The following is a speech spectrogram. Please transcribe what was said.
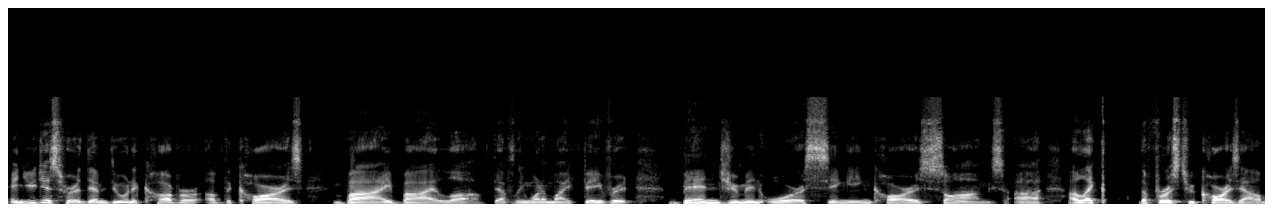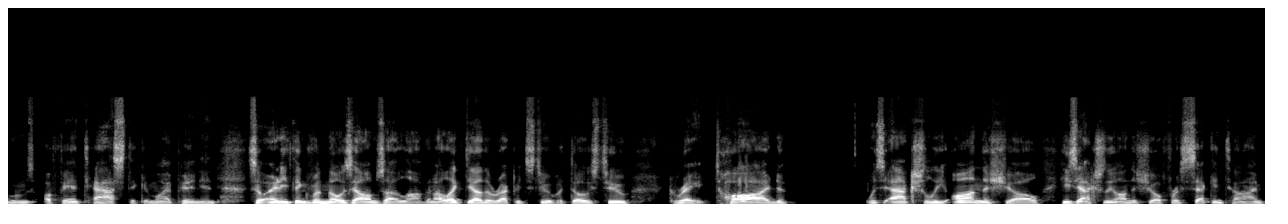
and you just heard them doing a cover of the Cars Bye Bye Love. Definitely one of my favorite Benjamin Orr singing Cars songs. Uh, I like the first two Cars albums are fantastic, in my opinion. So anything from those albums I love. And I like the other records too, but those two, great. Todd was actually on the show. He's actually on the show for a second time.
